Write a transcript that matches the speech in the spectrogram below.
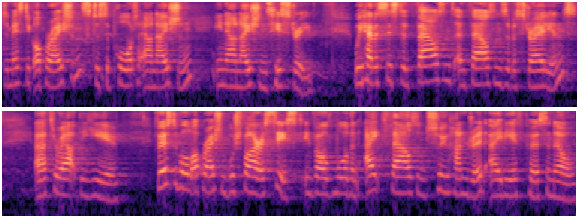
domestic operations to support our nation in our nation's history. We have assisted thousands and thousands of Australians uh, throughout the year. First of all, Operation Bushfire Assist involved more than 8,200 ADF personnel.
